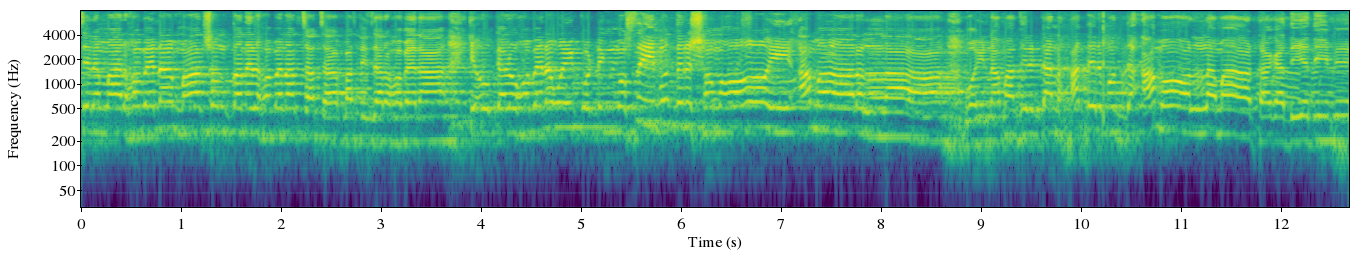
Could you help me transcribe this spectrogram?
ছেলে মার হবে না, মা সন্তানের হবে না, চাচা বাতিজার হবে না। কেউ কারও হবে না, ওই কঠিন মুসিবতের সময় আমার আল্লাহ ওই নামাজের টান হাতের মধ্যে আমল নামা টাকা দিয়ে দিবে।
